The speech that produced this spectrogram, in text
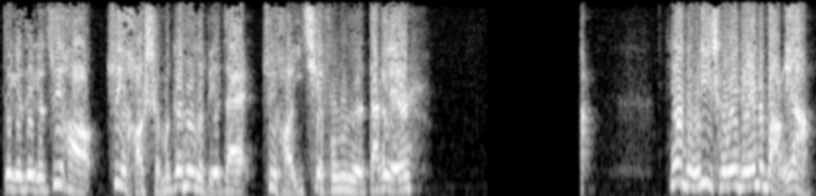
这个这个最好最好什么跟头都别栽，最好一切风顺，打个零。要努力成为别人的榜样，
